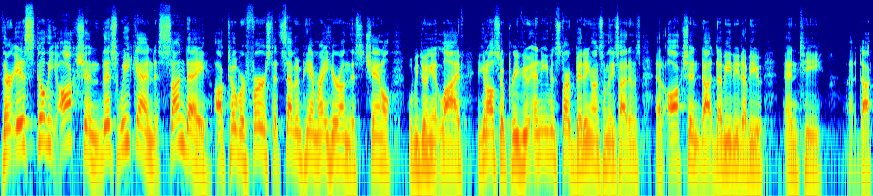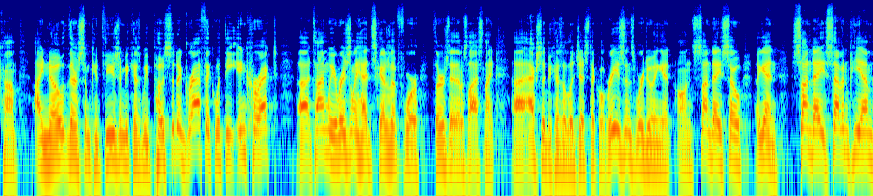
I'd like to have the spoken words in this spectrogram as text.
there is still the auction this weekend, Sunday, October 1st at 7 p.m. right here on this channel. We'll be doing it live. You can also preview and even start bidding on some of these items at auction.wdwnt.com. I know there's some confusion because we posted a graphic with the incorrect uh, time. We originally had scheduled it for Thursday. That was last night. Uh, actually, because of logistical reasons, we're doing it on Sunday. So, again, Sunday, 7 p.m.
